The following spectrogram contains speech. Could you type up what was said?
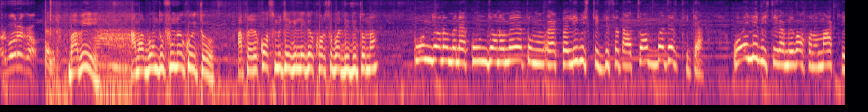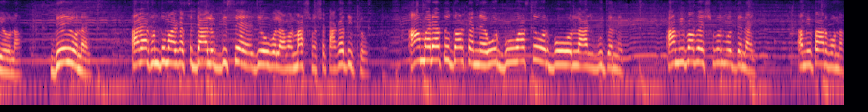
ওর বউ রেখো ভাবি আমার বন্ধু ফোনে কইতো আপনার কসমেটিক লেগে খরচ পাতি দিত না? কোন জনমে না কোন জনমে তুমি একটা লিপস্টিক দিছে তা চক বাজার থেকে। ওই লিপস্টিক আমি কখনো মাখিও না দেইও নাই। আর এখন তোমার কাছে ডায়লগ দিছে যে ও বলে আমার মাসে মাসে টাকা দিত। আমার এত দরকার নেই ওর বউ আছে ওর বউ ওর লাশ বুঝানে আমি বাবা এসবের মধ্যে নাই আমি পারব না।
